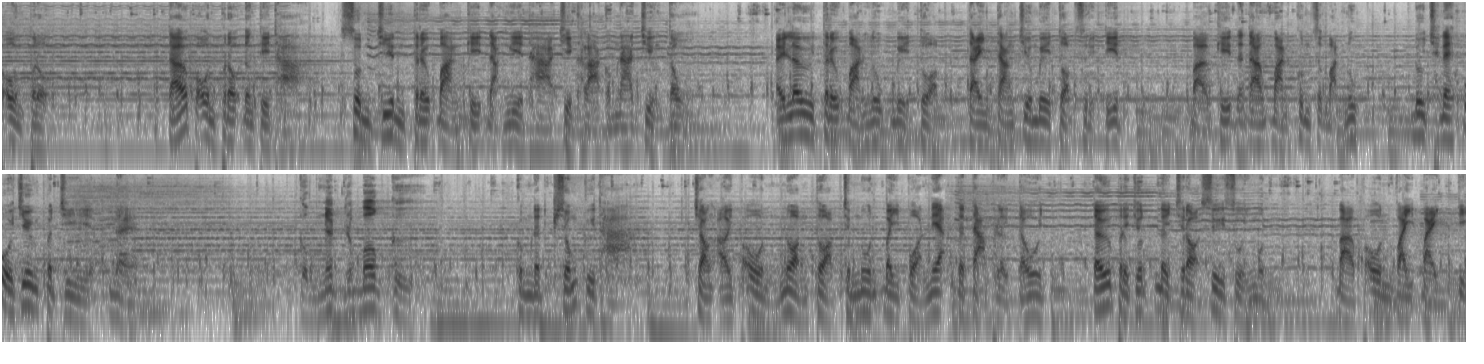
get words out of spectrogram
ប្អូនប្រុសតើប្អូនប្រុសដឹងទេថាសុនជៀនត្រូវបានគេដាក់ងារថាជាខ្លាកំណាចជាងតុង ឥឡូវត្រូវបានលោកមេតបតែងតាំងជាមេតបសុរិទៀតបើគេដណ្ដើមបានគុណសម្បត្តិនោះដូច្នេះពួកយើងពិតជាណែគំនិតរបស់គឺគំនិតខ្ញុំគឺថា ចង់ឲ្យប្អូននាំទ័ពចំនួន3000នាក់ទៅតាមផ្លូវតូច ទៅប្រយុទ្ធនៅច្រកស៊ឺសួយមុន បើប្អូនវាយបែកទី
